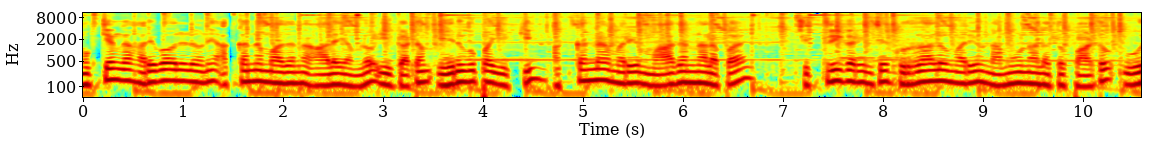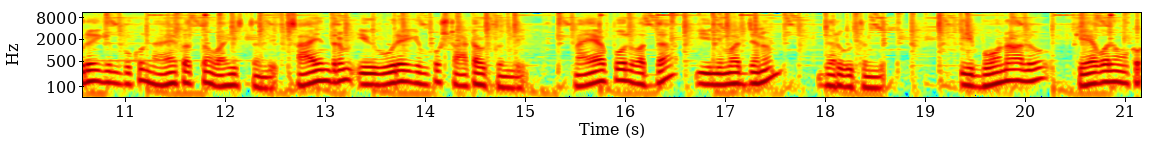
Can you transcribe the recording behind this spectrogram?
ముఖ్యంగా హరిబౌలిలోని అక్కన్న మాదన్న ఆలయంలో ఈ ఘటం ఏనుగుపై ఎక్కి అక్కన్న మరియు మాదన్నలపై చిత్రీకరించే గుర్రాలు మరియు నమూనాలతో పాటు ఊరేగింపుకు నాయకత్వం వహిస్తుంది. సాయంత్రం ఈ ఊరేగింపు స్టార్ట్ అవుతుంది. నయాపూల్ వద్ద ఈ నిమజ్జనం జరుగుతుంది. ఈ బోనాలు కేవలం ఒక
